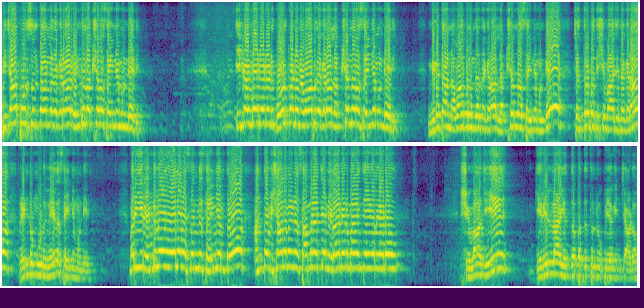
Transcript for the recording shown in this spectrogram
బిజాపూర్ సుల్తాన్ల దగ్గర రెండు లక్షల సైన్యం ఉండేది. ఇక్కడ ఉండేటటువంటి గోల్కొండ నవాబు దగ్గర లక్షన్నర సైన్యం ఉండేది. మిగతా నవాబులందరి దగ్గర లక్షల్లో సైన్యం ఉంటే ఛత్రపతి శివాజీ దగ్గర రెండు మూడు వేల సైన్యం ఉండేది. మరి ఈ రెండు వేల వేల సైన్యంతో అంత విశాలమైన సామ్రాజ్యాన్ని ఎలా నిర్మాణం చేయగలిగాడు? శివాజీ గెరిల్లా యుద్ధ పద్ధతులను ఉపయోగించాడు.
